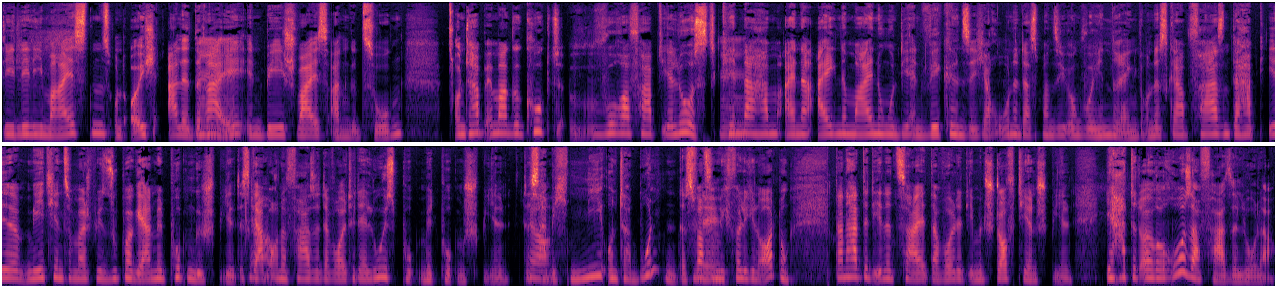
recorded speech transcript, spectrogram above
die Lilly meistens und euch alle drei in beige-weiß angezogen und habe immer geguckt, worauf habt ihr Lust? Kinder haben eine eigene Meinung und die entwickeln sich auch ohne, dass man sie irgendwo hindrängt. Und es gab Phasen, da habt ihr Mädchen zum Beispiel super gern mit Puppen gespielt. Es gab Ja. auch eine Phase, da wollte der Louis Puppen mit Puppen spielen. Das Ja. habe ich nie unterbunden. Das war für Nee. mich völlig in Ordnung. Dann hattet ihr eine Zeit, da wolltet ihr mit Stofftieren spielen. Ihr hattet eure rosa Phase, Lola.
